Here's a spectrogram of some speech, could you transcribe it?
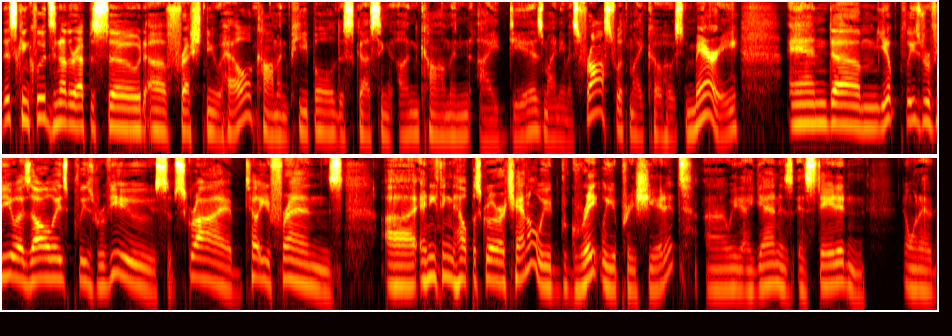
this concludes another episode of Fresh New Hell, common people discussing uncommon ideas. My name is Frost with my co-host Mary, and um, you know, please review as always. Please review, subscribe, tell your friends. Uh, anything to help us grow our channel, we'd greatly appreciate it. Uh, we again, as, as stated, and don't want to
